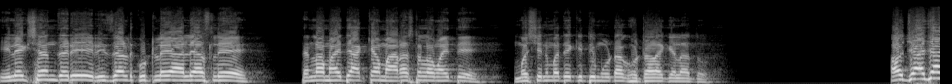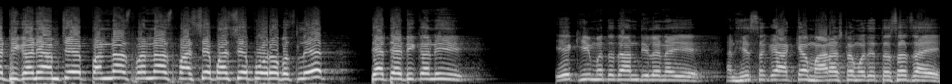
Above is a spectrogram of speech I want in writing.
इलेक्शन जरी रिझल्ट कुठलेही आले असले त्यांना माहिती आहे, अख्ख्या महाराष्ट्राला माहिती आहे मशीनमध्ये किती मोठा घोटाळा केला तो. अहो ज्या ज्या ठिकाणी आमचे पन्नास पन्नास पाचशे पाचशे पोरं बसलेत त्या त्या ठिकाणी एकही मतदान दिलं नाहीये. आणि हे सगळ्या अख्ख्या महाराष्ट्रामध्ये तसंच आहे.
